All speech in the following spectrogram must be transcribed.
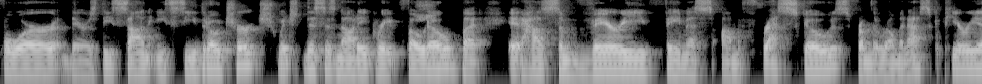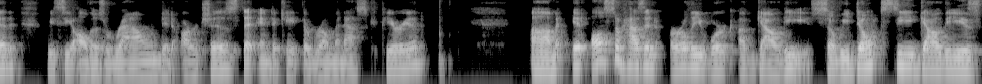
for there's the San Isidro Church, which this is not a great photo, but it has some very famous um, frescoes from the Romanesque period. We see all those rounded arches that indicate the Romanesque period. Um, it also has an early work of Gaudí. So we don't see Gaudi's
